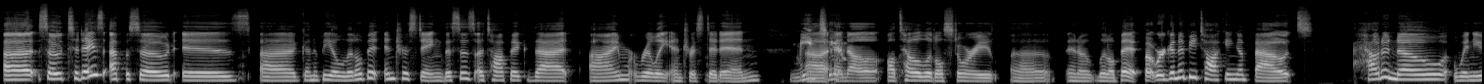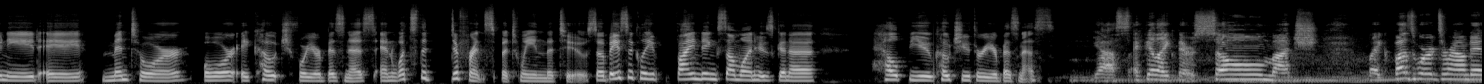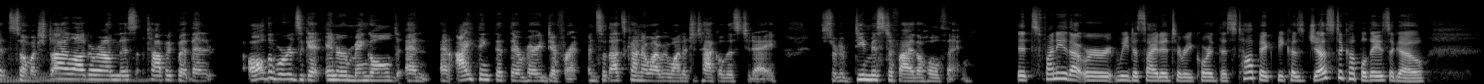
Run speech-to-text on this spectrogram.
Uh, so today's episode is uh, going to be a little bit interesting. This is a topic that I'm really interested in, Me uh, too. and I'll I'll tell a little story uh, in a little bit. But we're going to be talking about how to know when you need a mentor or a coach for your business, and what's the difference between the two. So basically, finding someone who's going to help you coach you through your business. Yes, I feel like there's so much like buzzwords around it, so much dialogue around this topic, but then all the words get intermingled and and I think that they're very different. And so that's kind of why we wanted to tackle this today, sort of demystify the whole thing. it's funny that we're we decided to record this topic because just a couple days ago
